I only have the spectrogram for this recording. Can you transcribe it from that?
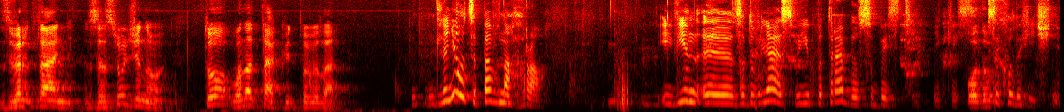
звертань засудженого, то вона так відповіла. Для нього це певна гра. І він е, задовольняє свої потреби особисті, якісь психологічні.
